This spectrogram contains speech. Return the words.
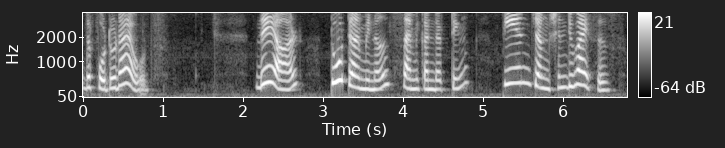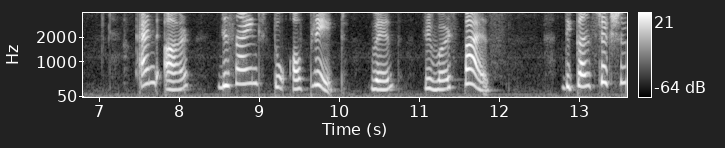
the photodiodes. They are two terminal semiconducting PN junction devices and are designed to operate with reverse bias. The construction,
